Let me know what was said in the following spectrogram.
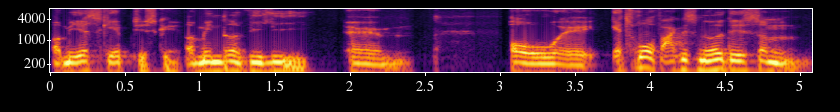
og mere skeptiske og mindre villige. Øhm, og øh, jeg tror faktisk noget af det, som,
